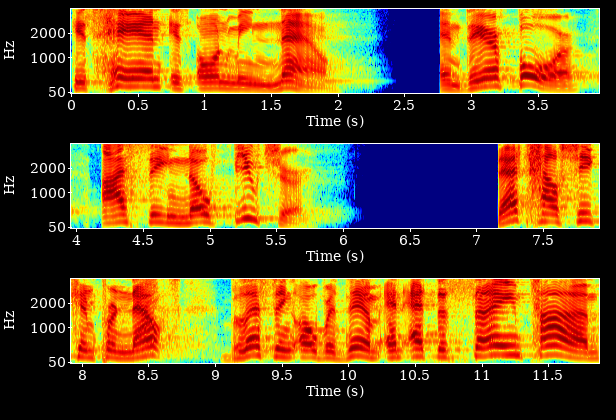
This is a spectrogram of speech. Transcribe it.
his hand is on me now, and therefore I see no future. That's how she can pronounce blessing over them and at the same time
